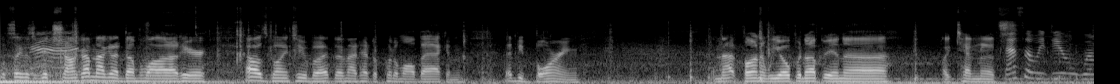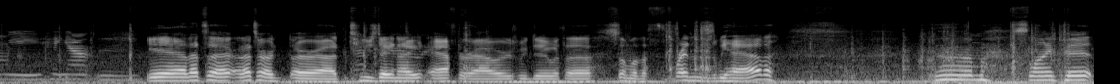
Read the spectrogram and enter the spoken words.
looks like there's a good chunk. I'm not gonna dump them all out here. I was going to, but then I'd have to put them all back, and that'd be boring not fun. And we open up in uh like 10 minutes. That's what we do when we hang out and... Yeah, that's a that's our our uh, Tuesday night after hours we do with uh some of the friends we have. Um, slime pit.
